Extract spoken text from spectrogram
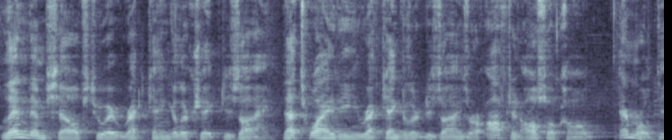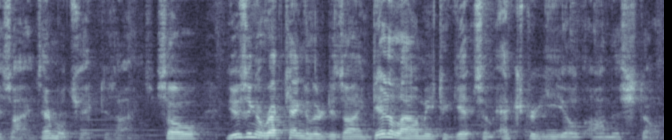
lend themselves to a rectangular shaped design. That's why the rectangular designs are often also called emerald designs, emerald shaped designs. So using a rectangular design did allow me to get some extra yield on this stone.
